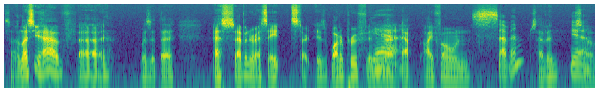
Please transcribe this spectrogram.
So unless you have, uh, was it the S7 or S8 start is waterproof in Yeah. the app iPhone Seven. 7. Yeah. So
